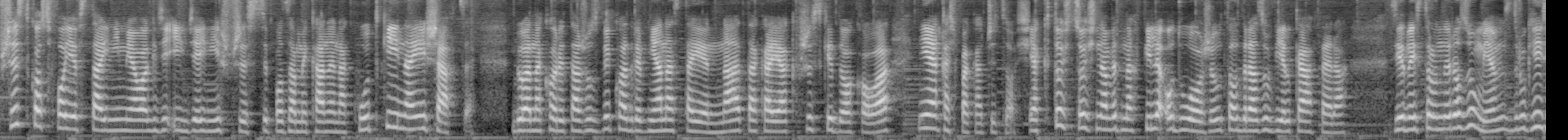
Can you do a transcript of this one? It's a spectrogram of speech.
Wszystko swoje w stajni miała gdzie indziej niż wszyscy, pozamykane na kłódki i na jej szafce. Była na korytarzu zwykła drewniana stajenna, taka jak wszystkie dookoła, nie jakaś paka czy coś. Jak ktoś coś nawet na chwilę odłożył, to od razu wielka afera z jednej strony rozumiem, z drugiej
